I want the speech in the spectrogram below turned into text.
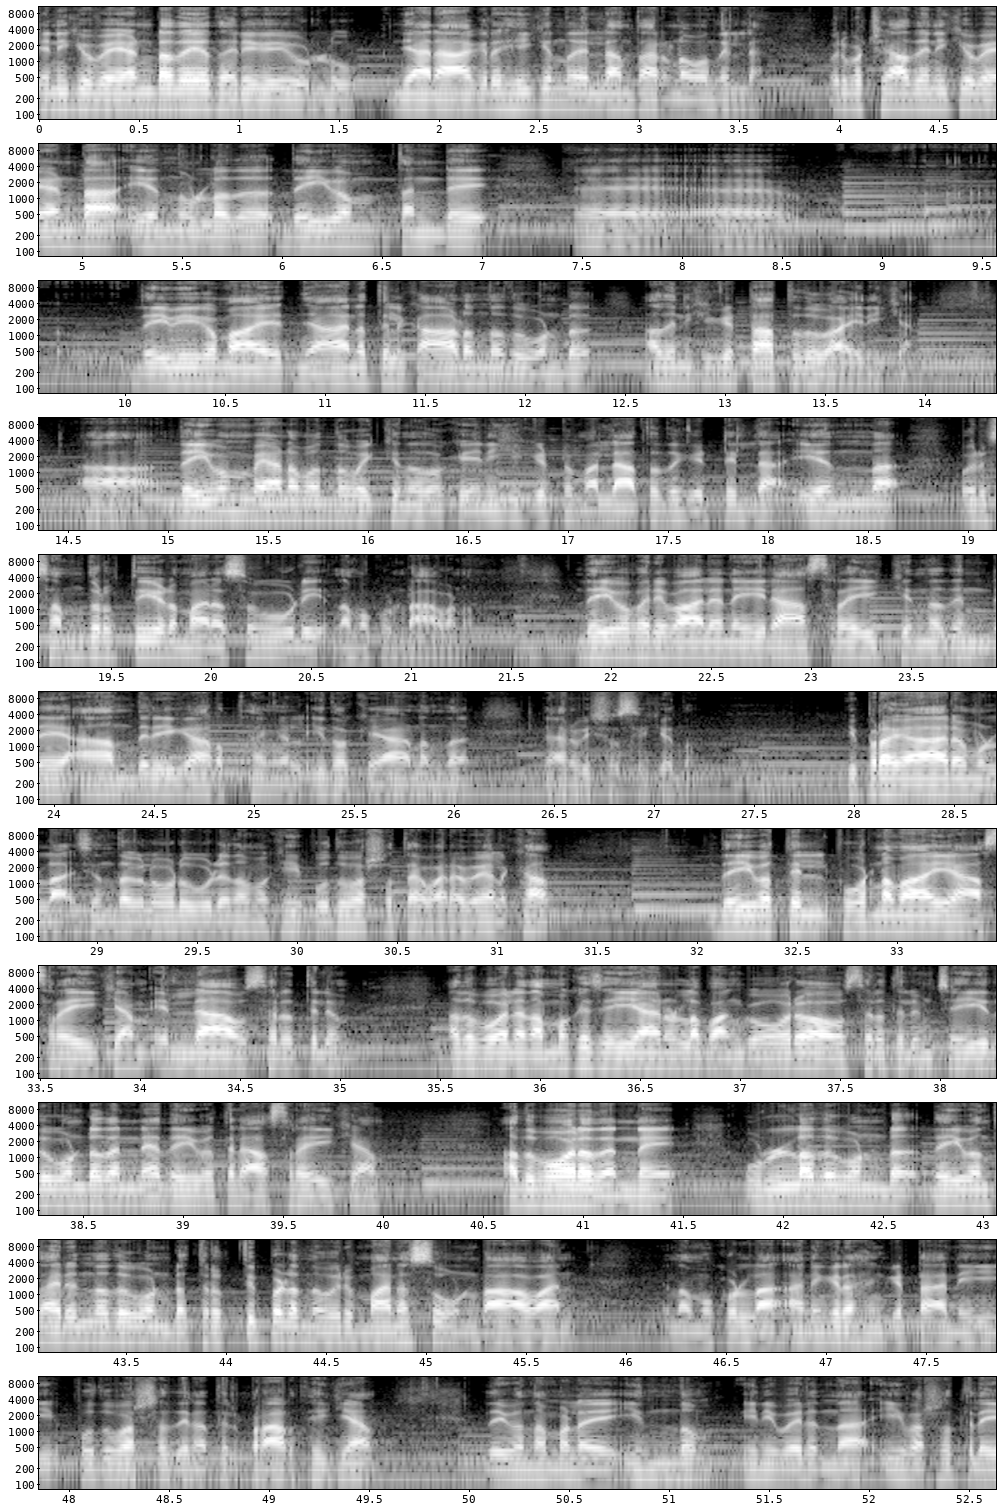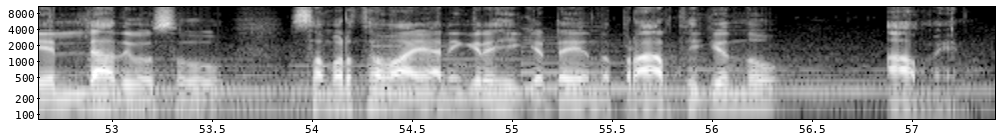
എനിക്ക് വേണ്ടതേ തരികയുള്ളൂ. ഞാൻ ആഗ്രഹിക്കുന്നതെല്ലാം തരണമെന്നില്ല. ഒരു പക്ഷേ അതെനിക്ക് വേണ്ട എന്നുള്ളത് ദൈവം തന്റെ ദൈവികമായ ജ്ഞാനത്തിൽ കാണുന്നതുകൊണ്ട് അതെനിക്ക് കിട്ടാത്തതുമായിരിക്കാം ദൈവം വേണമെന്ന് വയ്ക്കുന്നതൊക്കെ എനിക്ക് കിട്ടും അല്ലാത്തത് കിട്ടില്ല എന്ന ഒരു സംതൃപ്തിയുടെ മനസ്സുകൂടി നമുക്കുണ്ടാവണം. ദൈവപരിപാലനയിൽ ആശ്രയിക്കുന്നതിന്റെ ആന്തരിക അർത്ഥങ്ങൾ ഇതൊക്കെയാണെന്ന് ഞാൻ വിശ്വസിക്കുന്നു. ഇപ്രകാരമുള്ള ചിന്തകളോടുകൂടി നമുക്ക് ഈ പുതുവർഷത്തെ വരവേൽക്കാം. ദൈവത്തിൽ പൂർണമായി ആശ്രയിക്കാം എല്ലാ അവസരത്തിലും. അതുപോലെ നമുക്ക് ചെയ്യാനുള്ള പങ്ക് ഓരോ അവസരത്തിലും ചെയ്തുകൊണ്ട് തന്നെ ദൈവത്തിൽ ആശ്രയിക്കാം. അതുപോലെ തന്നെ ഉള്ളതുകൊണ്ട് ദൈവം തരുന്നത് കൊണ്ട് തൃപ്തിപ്പെടുന്ന ഒരു മനസ്സും ഉണ്ടാവാൻ നമുക്കുള്ള അനുഗ്രഹം കിട്ടാൻ ഈ പുതുവർഷ ദിനത്തിൽ പ്രാർത്ഥിക്കാം. ദൈവം നമ്മളെ ഇന്നും ഇനി വരുന്ന ഈ വർഷത്തിലെ എല്ലാ ദിവസവും സമൃദ്ധമായി അനുഗ്രഹിക്കട്ടെ എന്ന് പ്രാർത്ഥിക്കുന്നു. ആമേൻ.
